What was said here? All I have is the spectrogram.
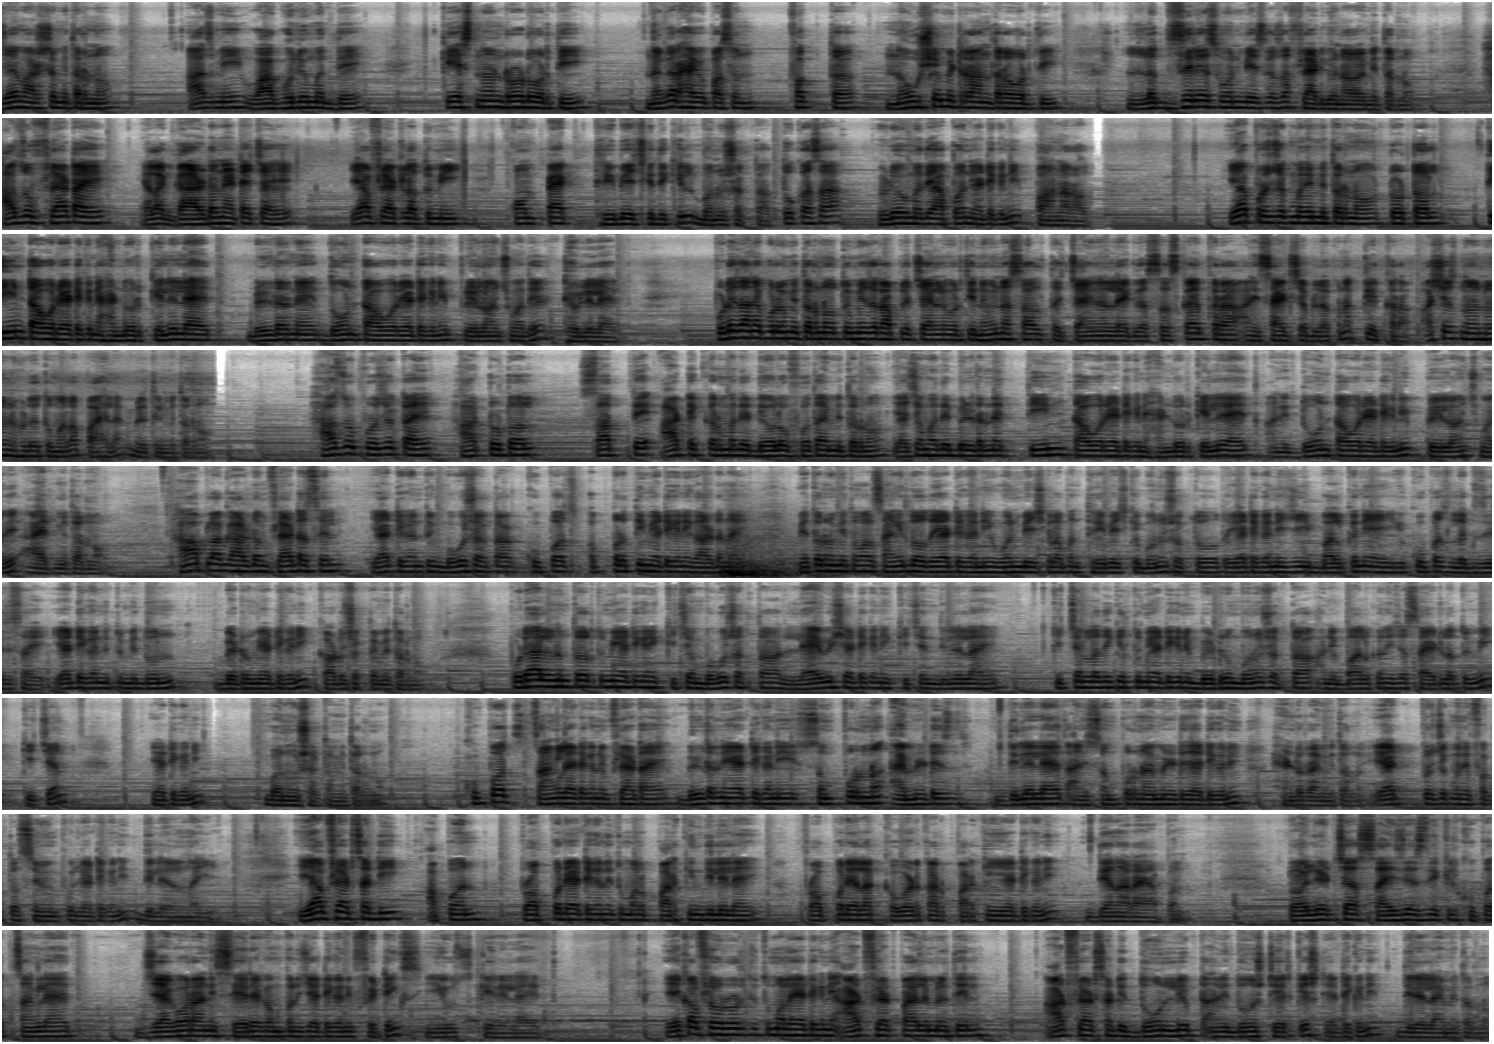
जय महाराष्ट्र मित्रांनो. आज मी वाघोलीमध्ये केसनन रोडवरती नगर हायवेपासून फक्त नऊशे मीटर अंतरावरती लक्झरियस वन बी एच केचा फ्लॅट घेऊन आलो आहे मित्रांनो. हा जो फ्लॅट आहे याला गार्डन अटॅच आहे. या फ्लॅटला तुम्ही compact three B H K देखील बनवू शकता. तो कसा? व्हिडिओमध्ये आपण या ठिकाणी पाहणार आहोत. या प्रोजेक्टमध्ये मित्रांनो टोटल तीन टावर या ठिकाणी हँडओव्हर केलेले आहेत. बिल्डरने दोन टावर या ठिकाणी प्री लॉन्चमध्ये ठेवलेले आहेत. पुढे जाण्यापूर्वी मित्रांनो तुम्ही जर आपल्या चॅनलवरती नवीन असाल तर चॅनलला एकदा सबस्क्राईब करा आणि साईडच्या ब्लॉकना क्लिक करा. असेच नवीन व्हिडिओ तुम्हाला पाहायला मिळतील मित्रांनो. हा जो प्रोजेक्ट आहे हा टोटल सात ते आठ एकरमध्ये डेव्हलप होत आहे मित्रांनो. याच्यामध्ये बिल्डरने तीन टावर या ठिकाणी हँडओव्हर केलेले आहेत आणि दोन टावर या ठिकाणी प्री लॉन्चमध्ये आहेत मित्रांनो. हा आपला गार्डन फ्लॅट असेल या ठिकाणी तुम्ही बघू शकता खूपच अप्रतिम या ठिकाणी गार्डन आहे मित्रांनो मी तुम्हाला सांगितलं होतं या ठिकाणी वन बी एच केला आपण थ्री बी एच के बनवू शकतो तर या ठिकाणी जी बाल्कनी आहे ही खूपच लक्झरीस आहे या ठिकाणी तुम्ही दोन बेडरूम या ठिकाणी काढू शकता मित्रांनो पुढे आल्यानंतर तुम्ही या ठिकाणी किचन बघू शकता लॅविश या ठिकाणी किचन दिलेलं आहे किचनला देखील तुम्ही या ठिकाणी बेडरूम बनवू शकता आणि बाल्कनीच्या साईडला तुम्ही किचन या ठिकाणी बनवू शकता मित्रांनो खूपच चांगल्या ठिकाणी फ्लॅट आहे. बिल्डरने या ठिकाणी संपूर्ण ॲम्युनिटीज दिलेल्या आहेत आणि संपूर्ण ॲम्युनिटीज या ठिकाणी हँडओवर आहे मित्रांनो. या प्रोजेक्टमध्ये फक्त स्विमिंग पूल या ठिकाणी दिलेलं नाही आहे या फ्लॅटसाठी आपण प्रॉपर या ठिकाणी तुम्हाला पार्किंग दिलेलं आहे. प्रॉपर याला कवर्ड कार पार्किंग या ठिकाणी देणार आहे आपण. टॉयलेटच्या साईजेस देखील खूपच चांगल्या आहेत. जॅगवर आणि सेरे कंपनीच्या या ठिकाणी फिटिंग्स यूज केलेल्या आहेत. एका फ्लोअरवरती तुम्हाला या ठिकाणी आठ फ्लॅट पाहायला मिळतील. आठ फ्लॅटसाठी दोन लिफ्ट आणि दोन स्टेअरकेस्ट या ठिकाणी दिलेला आहे मित्रांनो.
